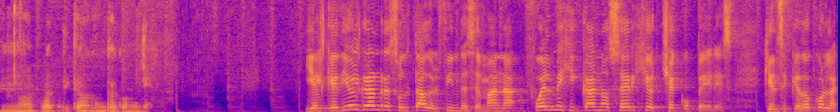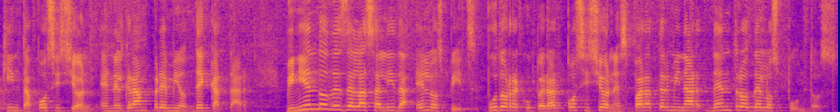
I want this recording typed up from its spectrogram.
no he platicado nunca con él. Y el que dio el gran resultado el fin de semana fue el mexicano Sergio Checo Pérez, quien se quedó con la quinta posición en el Gran Premio de Qatar. Viniendo desde la salida en los pits, pudo recuperar posiciones para terminar dentro de los puntos.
